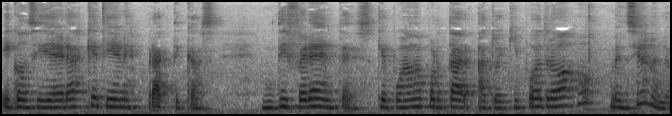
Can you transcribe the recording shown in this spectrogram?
y consideras que tienes prácticas diferentes que puedan aportar a tu equipo de trabajo, menciónalo.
